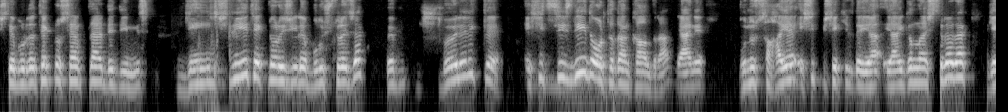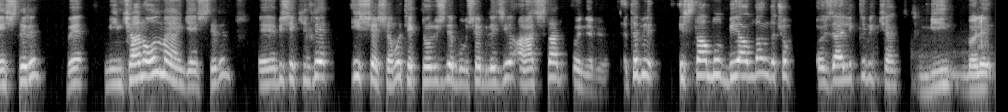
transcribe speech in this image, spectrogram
İşte burada teknosentler dediğimiz gençliği teknolojiyle buluşturacak ve böylelikle eşitsizliği de ortadan kaldıran yani bunu sahaya eşit bir şekilde yaygınlaştırarak gençlerin ve imkanı olmayan gençlerin e, bir şekilde iş yaşamı teknolojiyle buluşabileceği araçlar öneriyor. E, tabii İstanbul bir yandan da çok özellikli bir kent. Bir, böyle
